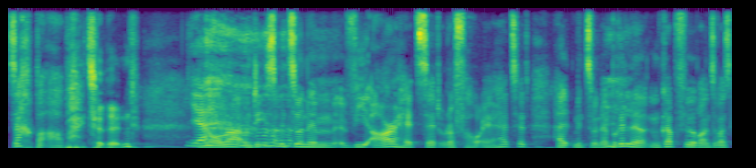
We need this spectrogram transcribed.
Sachbearbeiterin. Ja. Nora, und die ist mit so einem VR-Headset oder VR-Headset, halt mit so einer Brille, einem Kopfhörer und sowas,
